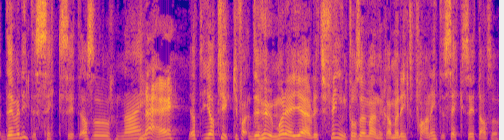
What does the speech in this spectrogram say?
det är väl inte sexigt? Alltså, nej. Nej. Jag, jag tycker fan, det humor är jävligt fint hos en människa, men det är inte- fan inte sexigt alltså.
